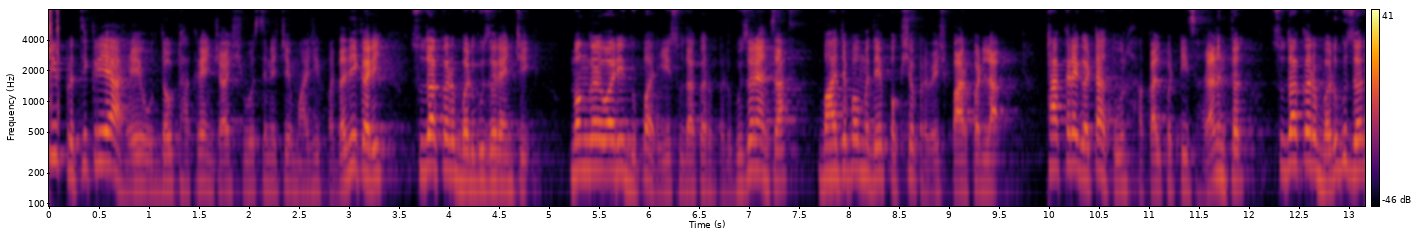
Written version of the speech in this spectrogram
ही प्रतिक्रिया आहे उद्धव ठाकरेंच्या शिवसेनेचे माजी पदाधिकारी सुधाकर बडगुजर यांची. मंगळवारी दुपारी सुधाकर बडगुजर यांचा भाजपमध्ये पक्षप्रवेश पार पडला. ठाकरे गटातून हकालपट्टी झाल्यानंतर सुधाकर बडगुजर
